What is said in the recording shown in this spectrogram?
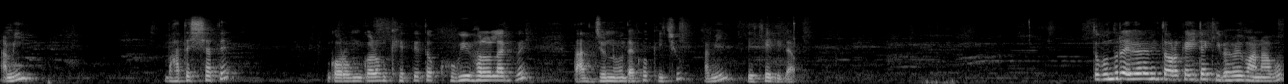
আমি ভাতের সাথে গরম গরম খেতে তো খুবই ভালো লাগবে। তার জন্য দেখো কিছু আমি রেখে দিলাম। তো বন্ধুরা, এবার আমি তরকারিটা কীভাবে বানাবো?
